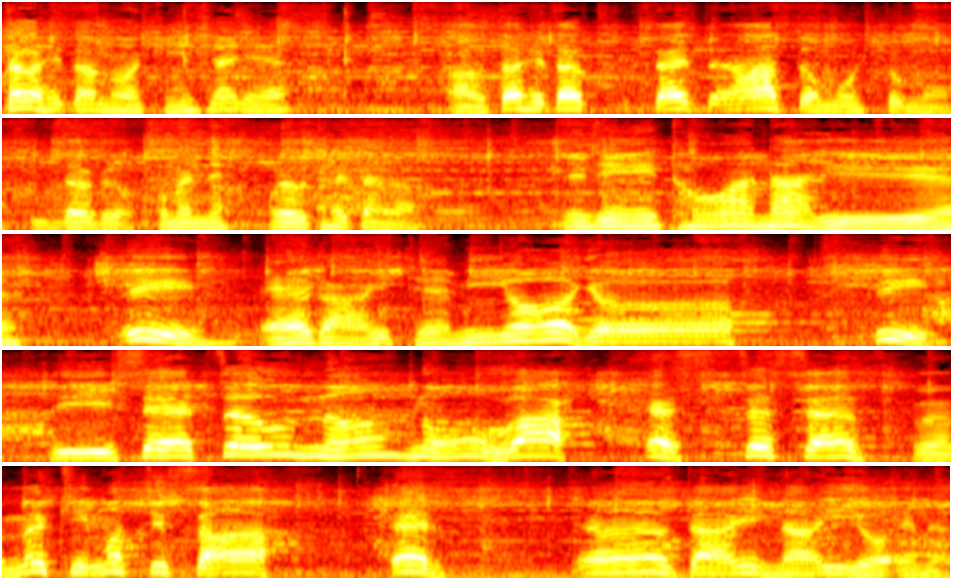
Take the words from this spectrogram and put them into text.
歌が下手なのは気にしないでね。あ、歌下手、歌えたなーって思う人もいたけど、ごめんね。俺歌下手やな。虹とはない。いい、描いてみようよ。いい、季節ののは、SSF、うむ気持ちさ。L、やだいないよ、M やっ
